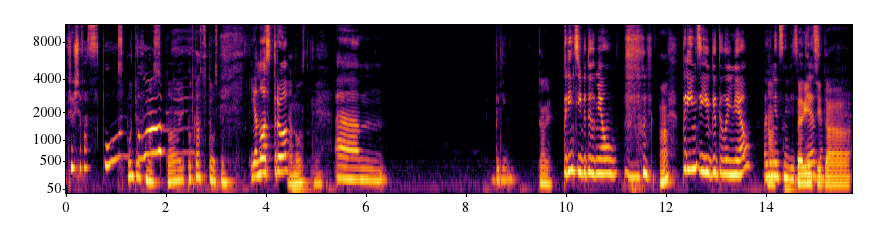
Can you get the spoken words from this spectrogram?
vreau ceva să spun. spun te frumos, da, e podcastul tău, spune. E nostru. A nostru. Um, blin. Care? Părinții iubitului meu, A? părinții iubitului meu, au A, venit să ne viziteze. Părinții, dar...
